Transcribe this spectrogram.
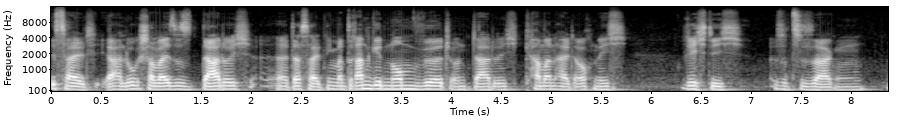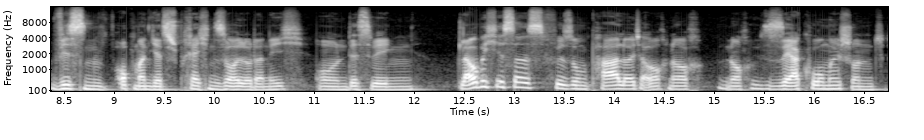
ist halt ja logischerweise dadurch, äh, dass halt niemand drangenommen wird und dadurch kann man halt auch nicht richtig sozusagen wissen, ob man jetzt sprechen soll oder nicht. Und deswegen glaube ich, ist das für so ein paar Leute auch noch, noch sehr komisch und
